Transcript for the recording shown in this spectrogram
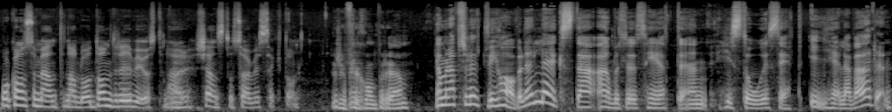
Och konsumenterna då, de driver just den här tjänste och servicesektorn. Reflektion på det? Ja, men absolut. Vi har väl den lägsta arbetslösheten historiskt sett i hela världen.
